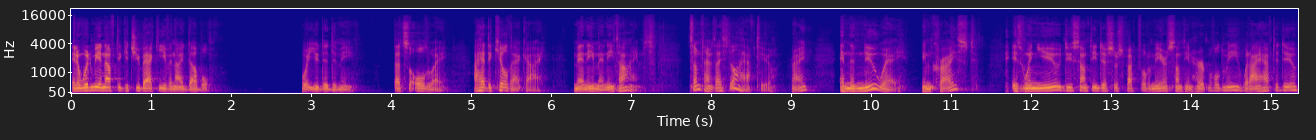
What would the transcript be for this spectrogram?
And it wouldn't be enough to get you back even, I'd double what you did to me. That's the old way. I had to kill that guy many, many times. Sometimes I still have to, right? And the new way in Christ is when you do something disrespectful to me or something hurtful to me, what I have to do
